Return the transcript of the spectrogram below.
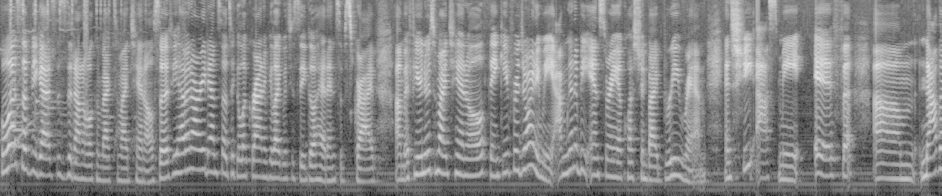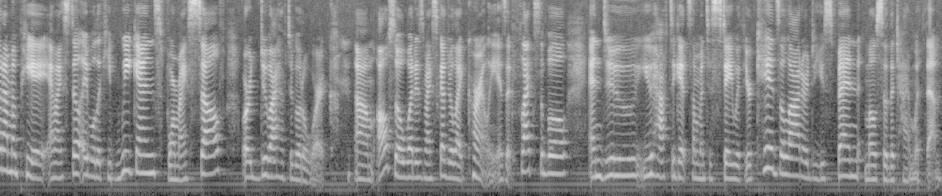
What's up you guys, this is Adana. welcome back to my channel. So if you haven't already done so, take a look around. If you like what you see, go ahead and subscribe. Um, if you're new to my channel, thank you for joining me. I'm going to be answering a question by Bree Ram and she asked me if um, now that I'm a PA, am I still able to keep weekends for myself or do I have to go to work? Um, also, what is my schedule like currently? Is it flexible and do you have to get someone to stay with your kids a lot or do you spend most of the time with them?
